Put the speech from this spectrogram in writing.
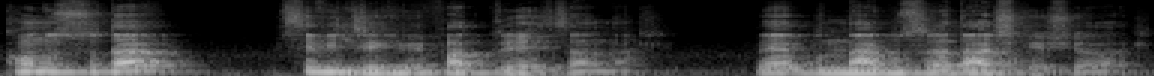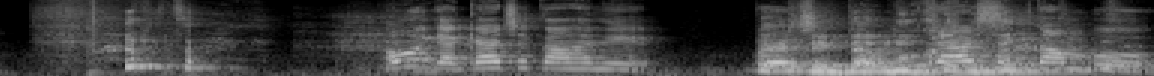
Konusu da sivilce gibi patlıyor insanlar. Ve bunlar bu sırada aşk yaşıyorlar. Ama ya gerçekten hani Gerçekten bu konusu. Gerçekten bu.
